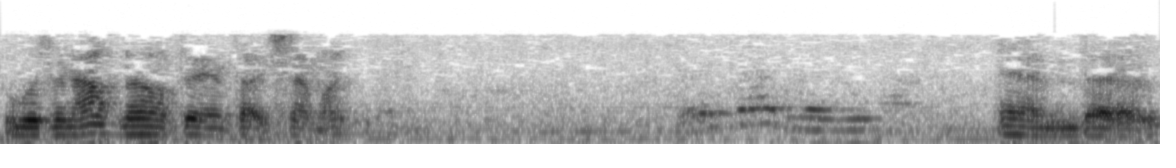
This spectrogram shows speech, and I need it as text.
who was an out-and-out anti-Semite. And uh,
